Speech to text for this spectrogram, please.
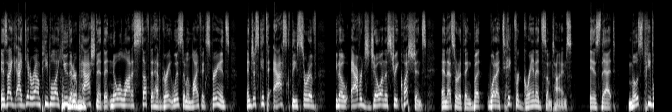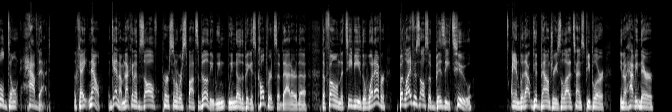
Is I, I get around people like you that are mm-hmm. passionate, that know a lot of stuff, that have great wisdom and life experience, and just get to ask these sort of you know average Joe on the street questions and that sort of thing. But what I take for granted sometimes is that most people don't have that. Okay. Now, again, I'm not going to absolve personal responsibility. We we know the biggest culprits of that are the the phone, the TV, the whatever. But life is also busy too, and without good boundaries, a lot of times people are you know having their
